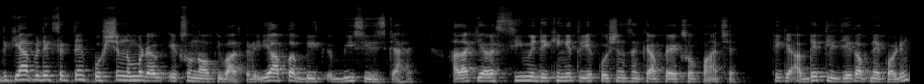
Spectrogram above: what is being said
देखिए, यहाँ पे देख सकते हैं क्वेश्चन नंबर एक सौ नौ की बात करें। ये आपका बी बी सीरीज़ क्या है? हालाँकि अगर सी में देखेंगे तो ये क्वेश्चन संख्या आपका एक सौ पाँच है। ठीक है, आप देख लीजिएगा अपने अकॉर्डिंग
